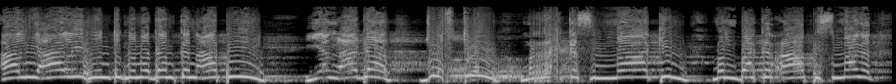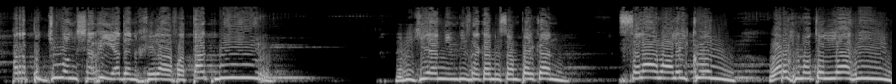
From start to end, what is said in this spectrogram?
Alih-alih untuk memadamkan api yang ada justru mereka semakin membakar api semangat para pejuang syariah dan khilafah takbir. Demikian yang bisa kami sampaikan. Assalamualaikum warahmatullahi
